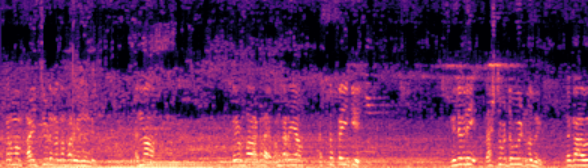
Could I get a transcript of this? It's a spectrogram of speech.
അക്രമം അഴിച്ചുവിടുന്നൊക്കെ പറയുന്നുണ്ട്. എന്നാ പ്രിയപ്പെട്ട നമുക്കറിയാം എസ് എഫ് ഐക്ക് നിലവിൽ നഷ്ടപ്പെട്ടു പോയിട്ടുള്ളത് തങ്കാവ്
